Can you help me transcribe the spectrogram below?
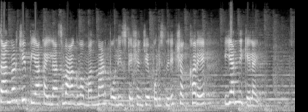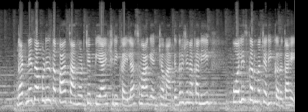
चांदवडची पिया कैलास वाघ व मनमाड पोलीस स्टेशनचे पोलीस निरीक्षक खरे यांनी केलाय. घटनेचा पुढील तपास चांदवडचे पीआय श्री कैलास वाघ यांच्या मार्गदर्शनाखाली पोलीस कर्मचारी करत आहे.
